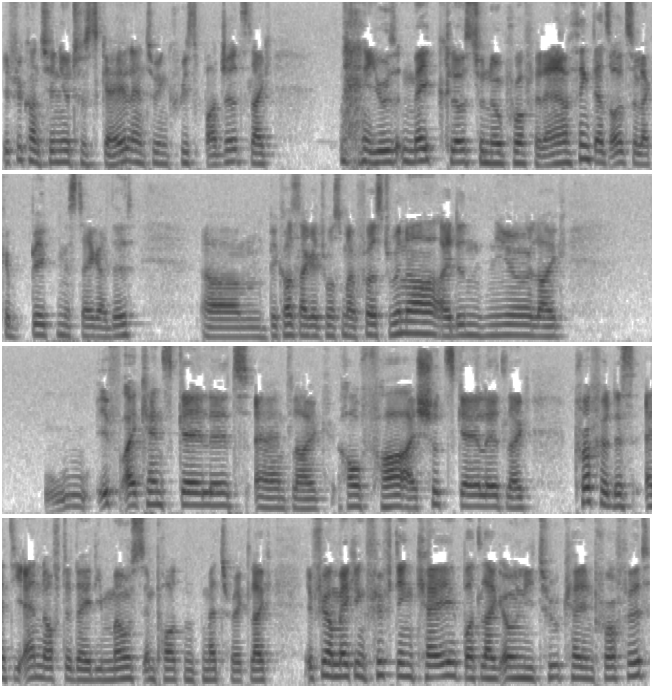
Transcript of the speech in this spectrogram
if you continue to scale and to increase budgets like you make close to no profit and i think that's also like a big mistake i did um, because like it was my first winner i didn't knew like if i can scale it and like how far i should scale it like profit is at the end of the day the most important metric. Like if you're making 15k but like only 2k in profit,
